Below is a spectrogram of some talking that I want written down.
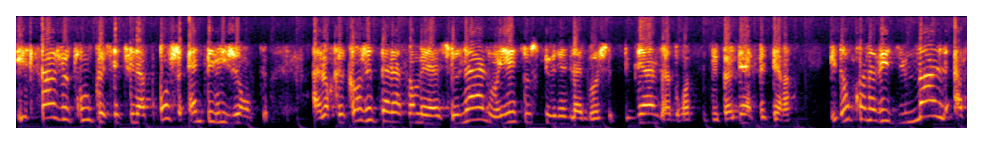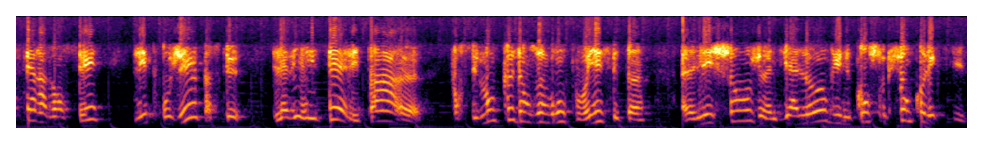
Et ça, je trouve que c'est une approche intelligente. Alors que quand j'étais à l'Assemblée nationale, vous voyez, tout ce qui venait de la gauche, c'était bien, de la droite, c'était pas bien, etc. Et donc, on avait du mal à faire avancer les projets parce que la vérité, elle n'est pas euh, forcément que dans un groupe. Vous voyez, c'est un, un échange, un dialogue, une construction collective.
